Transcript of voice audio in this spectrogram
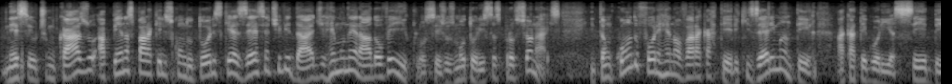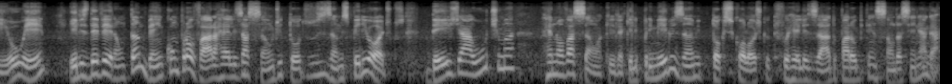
Nesse último caso, apenas para aqueles condutores que exercem atividade remunerada ao veículo, ou seja, os motoristas profissionais. Então, quando forem renovar a carteira e quiserem manter a categoria C, D ou E, eles deverão também comprovar a realização de todos os exames periódicos, desde a última renovação, aquele, aquele primeiro exame toxicológico que foi realizado para obtenção da CNH.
